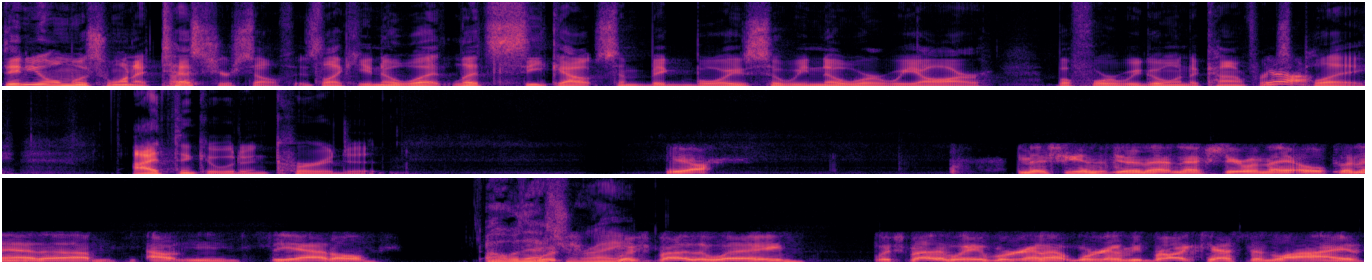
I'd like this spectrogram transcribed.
Then you almost want to test right. yourself. It's like you know what? Let's seek out some big boys so we know where we are before we go into conference yeah. play. I think it would encourage it. Yeah. Michigan's doing that next year when they open at um, out in Seattle. Oh, that's which, right. Which, by the way, which by the way, we're gonna we're gonna be broadcasting live.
